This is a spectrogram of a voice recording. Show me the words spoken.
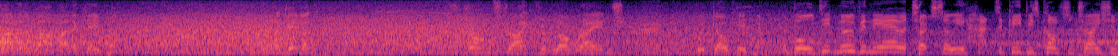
Over the bar by the keeper. Warner given. Strong strike from long range and good goalkeeping. The ball did move in the air a touch, so he had to keep his concentration.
